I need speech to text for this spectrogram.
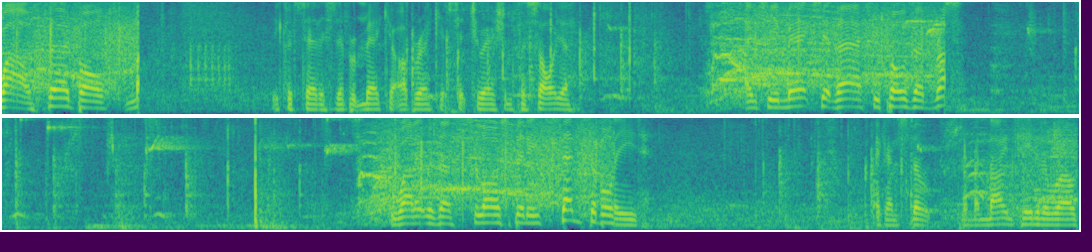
Wow, third ball. You could say this is a make it or break it situation for Solja. And she makes it there. She pulls her brass. Well, it was a slow, spinning, sensible lead against the number 19 in the world.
